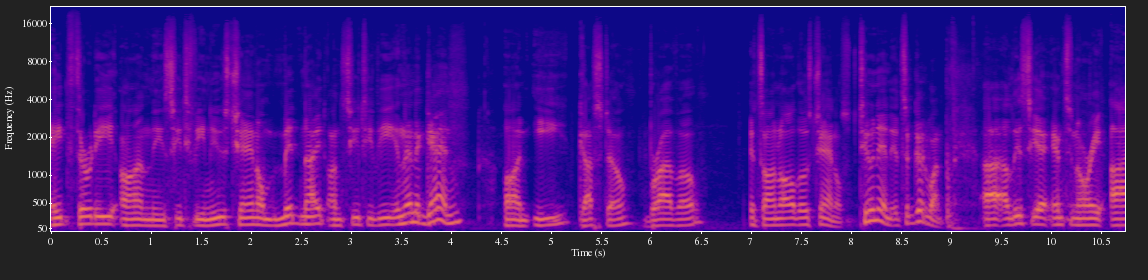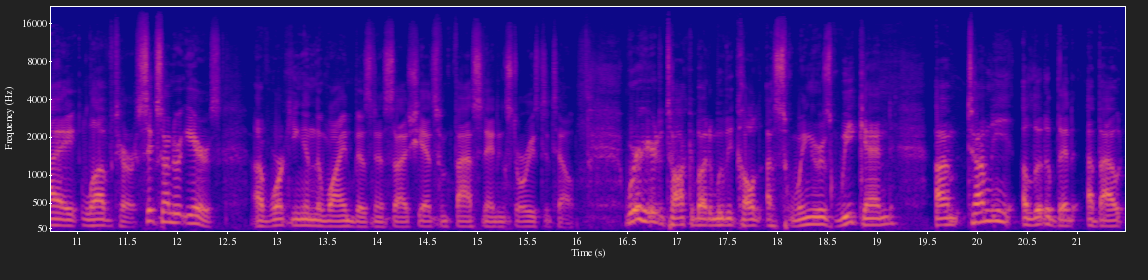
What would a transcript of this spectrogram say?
8:30 on the CTV News channel, midnight on CTV, and then again on E, Gusto, Bravo. It's on all those channels. Tune in; it's a good one. Uh, Alicia Antinori, I loved her. 600 years of working in the wine business. Uh, she had some fascinating stories to tell. We're here to talk about a movie called A Swingers Weekend. Um, tell me a little bit about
